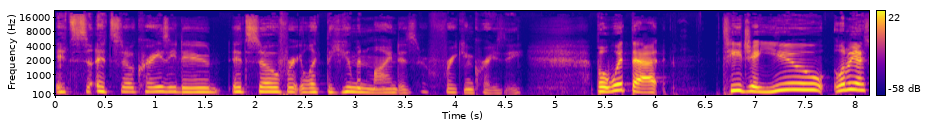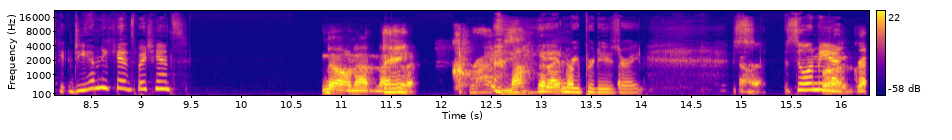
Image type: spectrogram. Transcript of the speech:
it's it's so crazy, dude. It's so free. Like the human mind is freaking crazy. But with that, TJ, you let me ask you: Do you have any kids by chance? No, not not Thank that Christ. Not that I didn't know. reproduce, right? No. So, so let me. Uh, grab.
